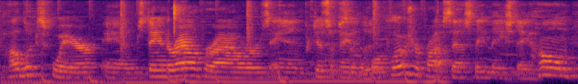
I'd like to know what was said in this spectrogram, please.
public square and stand around for hours and participate in the foreclosure process. They may stay home.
